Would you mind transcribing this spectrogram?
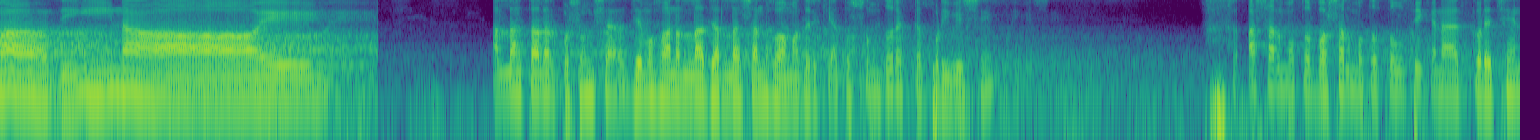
মাদিনায়। আল্লাহ তালার প্রশংসা, যে মহান আল্লাহ জাল্লা শানহু আমাদেরকে এত সুন্দর একটা পরিবেশে আসার মতো, বসার মতো তৌফিক এনায়েত করেছেন।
